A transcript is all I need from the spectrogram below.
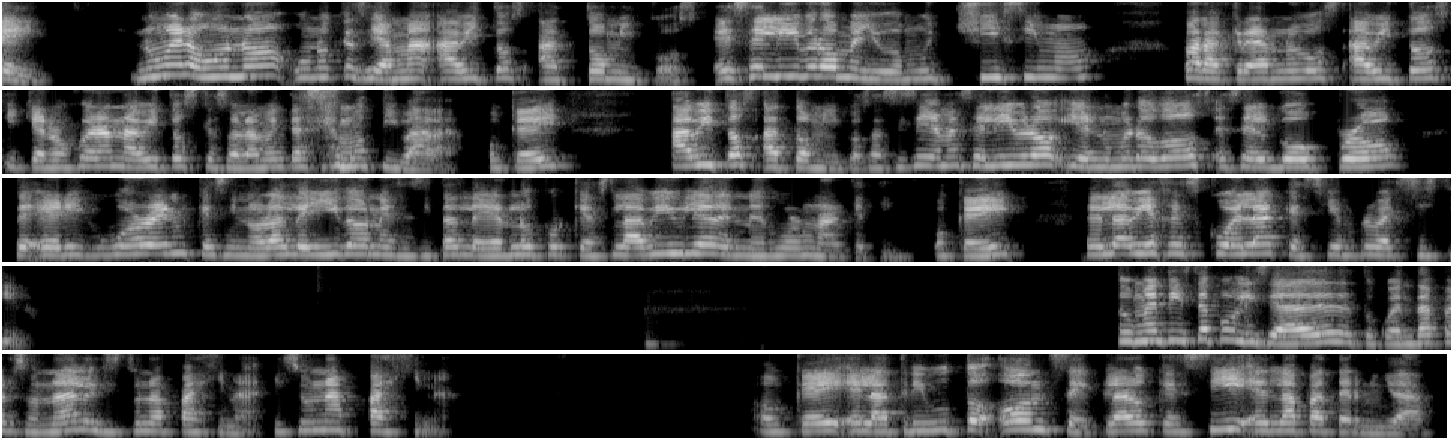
Número uno, uno que se llama Hábitos Atómicos. Ese libro me ayudó muchísimo para crear nuevos hábitos y que no fueran hábitos que solamente hacía motivada, ¿ok? Hábitos Atómicos, así se llama ese libro. Y el número dos es el GoPro de Eric Warren, que si no lo has leído necesitas leerlo porque es la Biblia del Network Marketing, ¿ok? Es la vieja escuela que siempre va a existir. Tú metiste publicidad desde tu cuenta personal o hiciste una página. Hice una página. Ok, el atributo 11, claro que sí, es la paternidad.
